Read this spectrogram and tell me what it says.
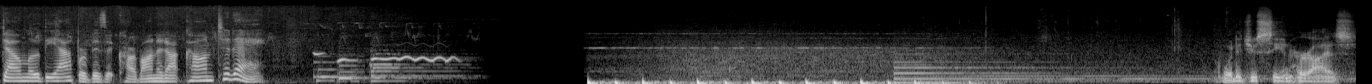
Download the app or visit Carvana.com today. What did you see in her eyes?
